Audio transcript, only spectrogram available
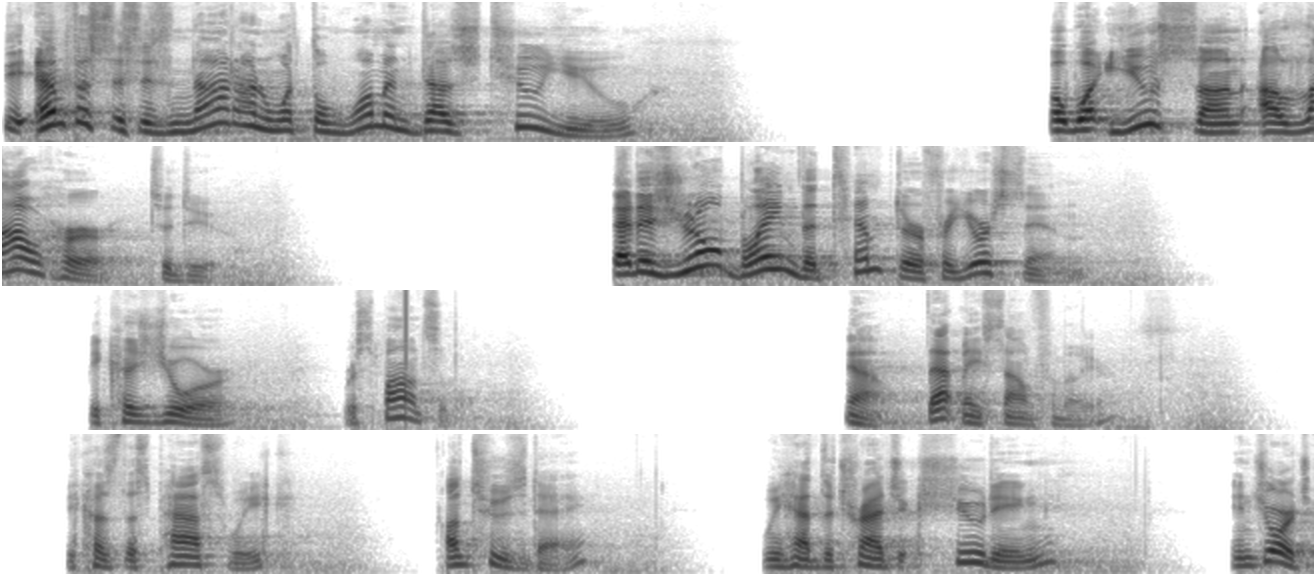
The emphasis is not on what the woman does to you, but what you, son, allow her to do. That is, you don't blame the tempter for your sin because you're responsible. Now, that may sound familiar because this past week, on Tuesday, we had the tragic shooting in Georgia.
